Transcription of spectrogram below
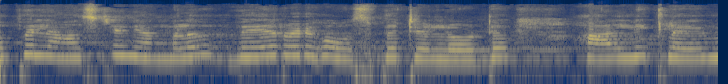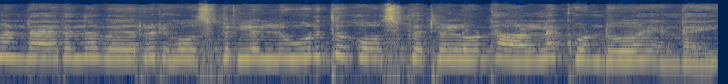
അപ്പോൾ ലാസ്റ്റ് ഞങ്ങൾ വേറൊരു ഹോസ്പിറ്റലിലോട്ട് ആളിന് ക്ലെയിം ഉണ്ടായിരുന്ന വേറൊരു ഹോസ്പിറ്റലിൽ ലൂർദ് ഹോസ്പിറ്റലിലോട്ട് ആളിനെ കൊണ്ടുപോയുണ്ടായി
